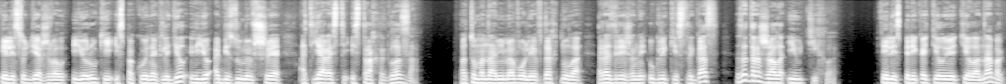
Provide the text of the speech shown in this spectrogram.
Фелис удерживал ее руки и спокойно глядел в ее обезумевшие от ярости и страха глаза. Потом она мимоволей вдохнула разреженный углекислый газ, задрожала и утихла. Фелис перекатил ее тело на бок,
